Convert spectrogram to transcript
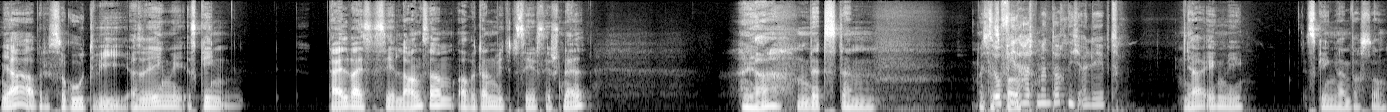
Ja, aber so gut wie. Also irgendwie, es ging teilweise sehr langsam, aber dann wieder sehr, sehr schnell. Ja, und jetzt, ähm, so viel hat man doch nicht erlebt. Ja, irgendwie. Es ging einfach so.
